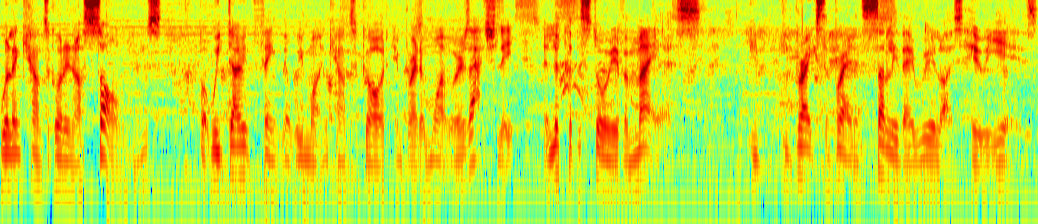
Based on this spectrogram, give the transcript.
we'll encounter God in our songs, but we don't think that we might encounter God in bread and wine. Whereas actually, look at the story of Emmaus. He, he breaks the bread and suddenly they realize who he is.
